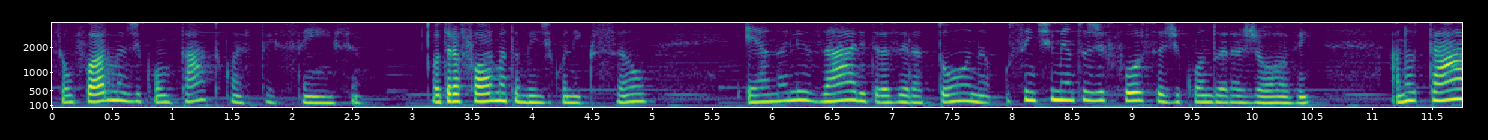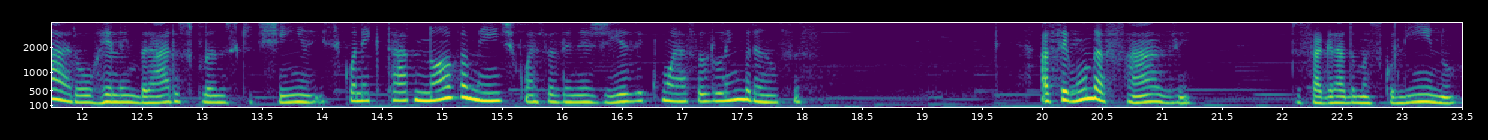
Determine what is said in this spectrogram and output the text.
São formas de contato com esta essência. Outra forma também de conexão é analisar e trazer à tona os sentimentos de força de quando era jovem, anotar ou relembrar os planos que tinha e se conectar novamente com essas energias e com essas lembranças. A segunda fase do sagrado masculino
